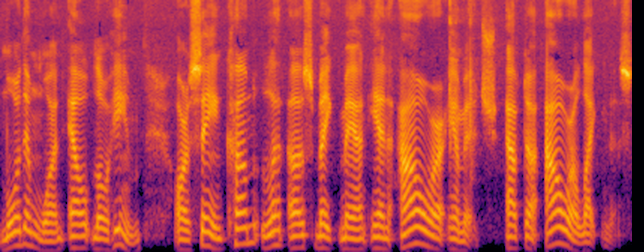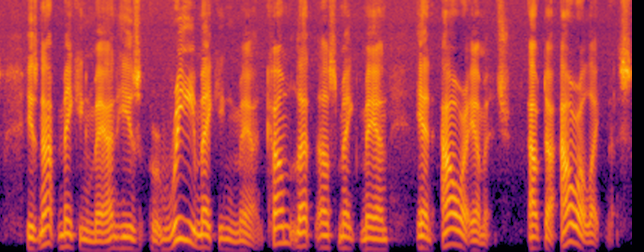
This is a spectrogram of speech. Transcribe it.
more than one, Elohim, are saying, Come, let us make man in our image, after our likeness. He's not making man, he's remaking man. Come, let us make man in our image, after our likeness.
